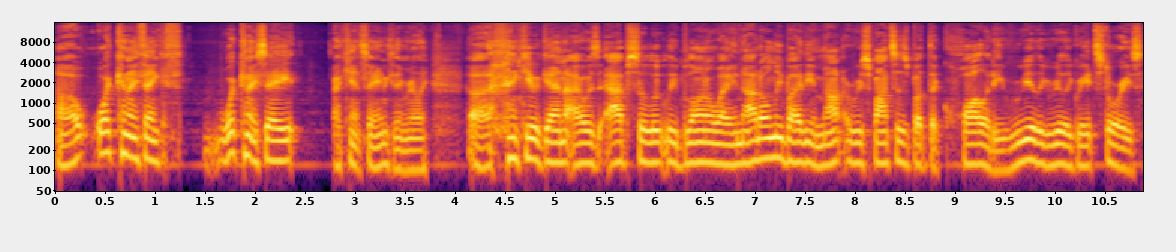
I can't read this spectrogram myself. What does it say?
Uh, what can I think? What can I say? I can't say anything really. Uh, thank you again. I was absolutely blown away, not only by the amount of responses, but the quality. Really, really great stories.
